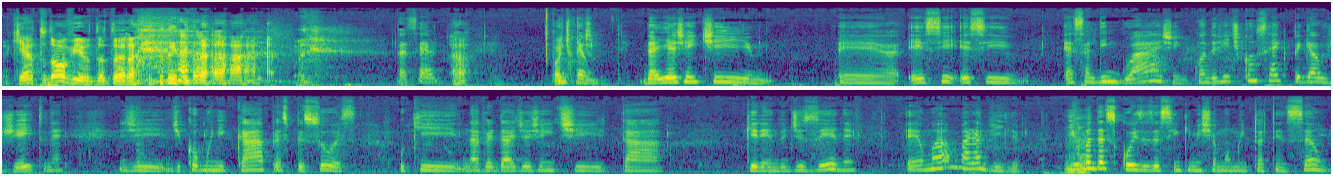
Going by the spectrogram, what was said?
Aqui é tudo ao vivo, doutora. tá certo. Ah, pode então, continuar. daí a gente é, esse esse essa linguagem, quando a gente consegue pegar o jeito, né, de, de comunicar para as pessoas o que na verdade a gente está querendo dizer, né, é uma maravilha. E uhum. uma das coisas assim que me chamou muito a atenção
